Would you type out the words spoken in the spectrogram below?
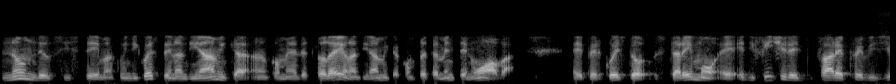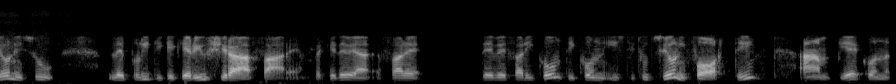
non del sistema, quindi questa è una dinamica, eh, come ha detto lei, è una dinamica completamente nuova e per questo staremo, è, è difficile fare previsioni sulle politiche che riuscirà a fare, perché deve fare, deve fare i conti con istituzioni forti, ampie, con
